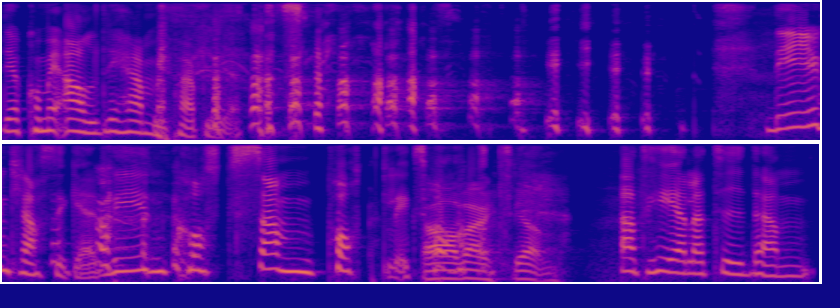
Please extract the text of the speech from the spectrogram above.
jag kommer aldrig hem med paraplyer. Alltså, det, är ju, det är ju en klassiker. Det är en kostsam pott liksom. Ja, verkligen. Att hela tiden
